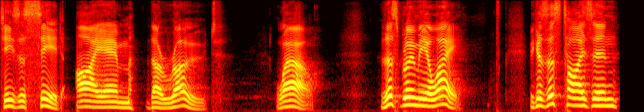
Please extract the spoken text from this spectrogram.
Jesus said, I am the road. Wow. This blew me away because this ties in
